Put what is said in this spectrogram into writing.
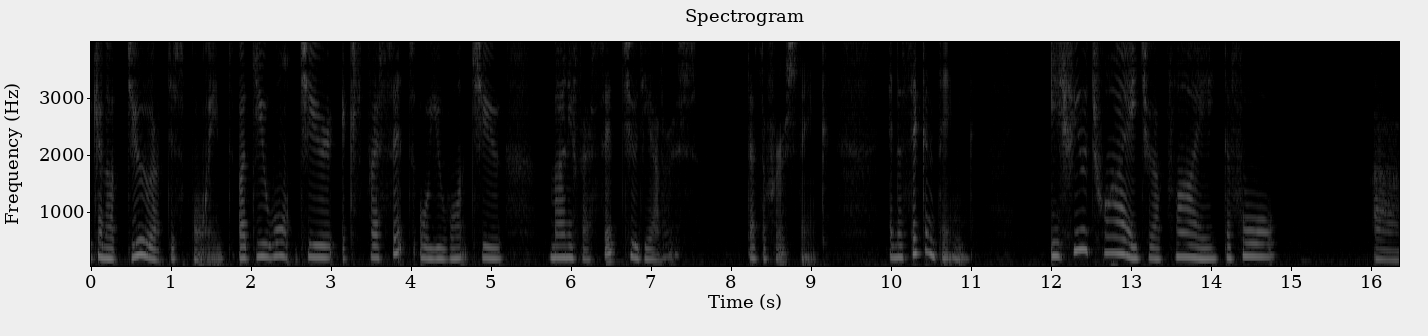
cannot do at this point, but you want to express it or you want to manifest it to the others. That's the first thing. And the second thing, if you try to apply the four uh,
